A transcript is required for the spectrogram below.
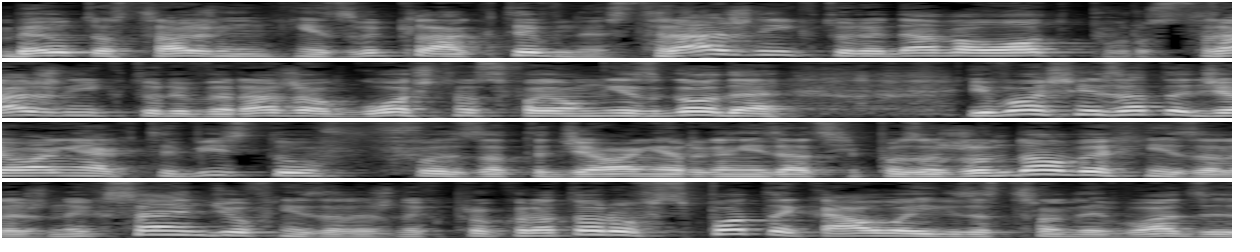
był to strażnik niezwykle aktywny. Strażnik, który dawał odpór. Strażnik, który wyrażał głośno swoją niezgodę. I właśnie za te działania aktywistów, za te działania organizacji pozarządowych, niezależnych sędziów, niezależnych prokuratorów spotykały ich ze strony władzy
